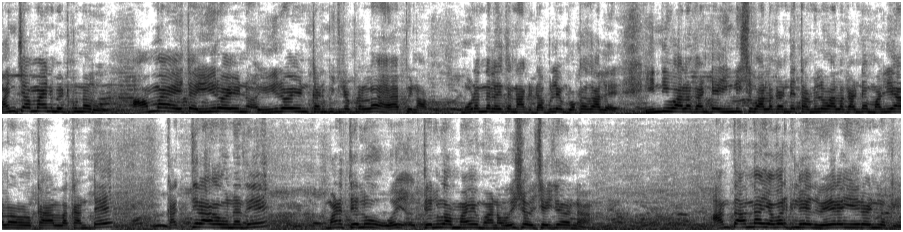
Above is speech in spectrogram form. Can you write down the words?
మంచి అమ్మాయిని పెట్టుకున్నారు. ఆ అమ్మాయి అయితే హీరోయిన్ హీరోయిన్ కనిపించినప్పుడల్లా హ్యాపీ నాకు. మూడు వందలు అయితే నాకు డబ్బులు ఏం బొక్కగాలే హిందీ వాళ్ళకంటే ఇంగ్లీష్ వాళ్ళకంటే తమిళ వాళ్ళకంటే మలయాళం వాళ్ళకంటే కత్తిలాగా ఉన్నది మన తెలుగు తెలుగు అమ్మాయి మన వయసు చైతన్య. అంత అందం ఎవరికి లేదు వేరే హీరోయిన్లకి.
